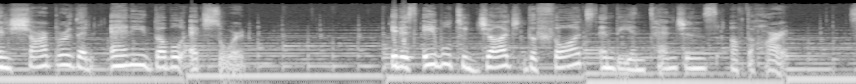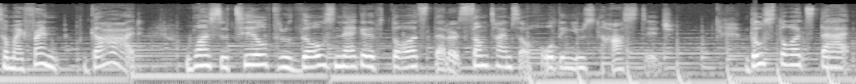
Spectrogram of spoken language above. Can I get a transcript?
and sharper than any double-edged sword. It is able to judge the thoughts and the intentions of the heart." So, my friend, God wants to till through those negative thoughts that are sometimes are holding you hostage. Those thoughts that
